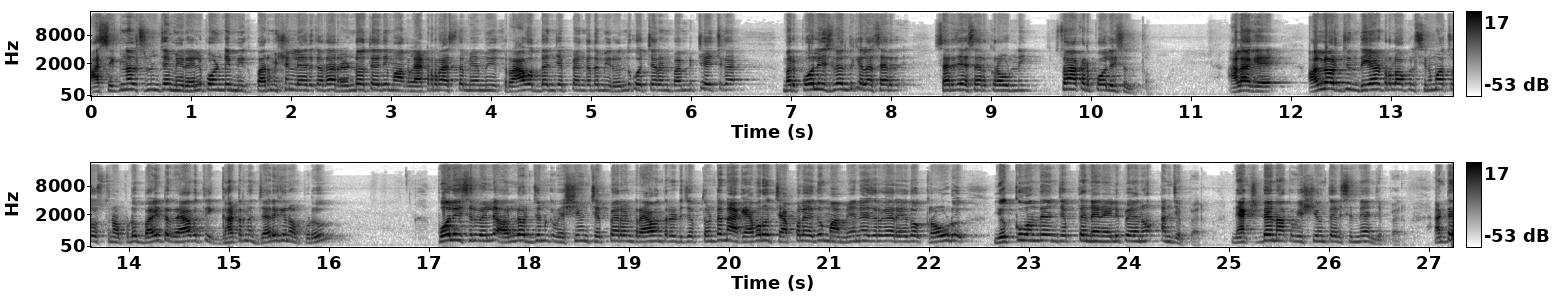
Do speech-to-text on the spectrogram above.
ఆ సిగ్నల్స్ నుంచే మీరు వెళ్ళిపోండి మీకు పర్మిషన్ లేదు కదా రెండో తేదీ మాకు లెటర్ రాస్తే మేము మీకు రావద్దని చెప్పాం కదా మీరు ఎందుకు వచ్చారని పంపించేయచ్చుగా. మరి పోలీసులు ఎందుకు ఇలా సరి సరిచేశారు క్రౌడ్ని? సో అక్కడ పోలీసులతో. అలాగే అల్లు అర్జున్ థియేటర్ లోపల సినిమా చూస్తున్నప్పుడు బయట రేవతి ఘటన జరిగినప్పుడు పోలీసులు వెళ్ళి అల్లు అర్జున్కి విషయం చెప్పారని రేవంత్ రెడ్డి చెప్తుంటే నాకు ఎవరు చెప్పలేదు మా మేనేజర్ గారు ఏదో క్రౌడ్ ఎక్కువ ఉంది అని చెప్తే నేను వెళ్ళిపోయాను అని చెప్పారు. నెక్స్ట్ డే నాకు విషయం తెలిసిందే అని చెప్పారు. అంటే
